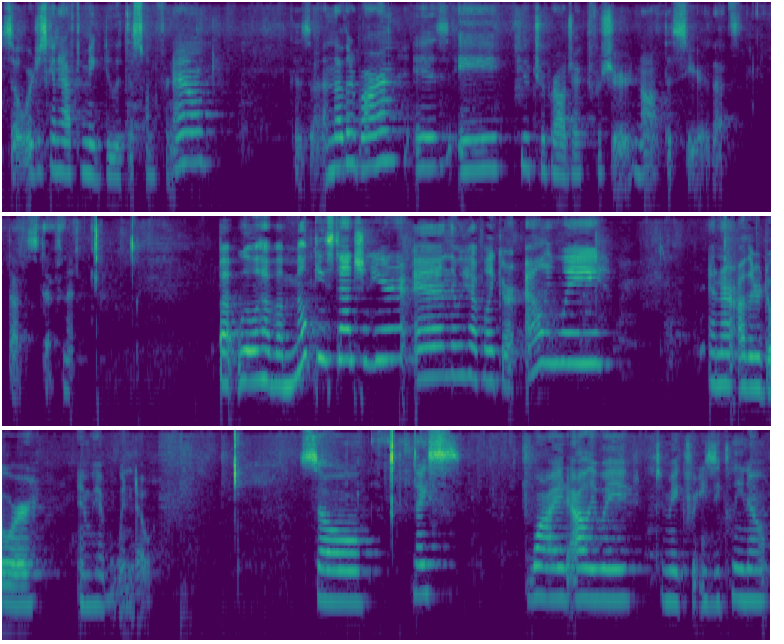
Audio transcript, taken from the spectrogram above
So we're just gonna have to make do with this one for now because another barn is a future project for sure, not this year. That's that's definite. But we'll have a milking stanchion here, and then we have like our alleyway and our other door, and we have a window. So nice wide alleyway to make for easy clean out.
